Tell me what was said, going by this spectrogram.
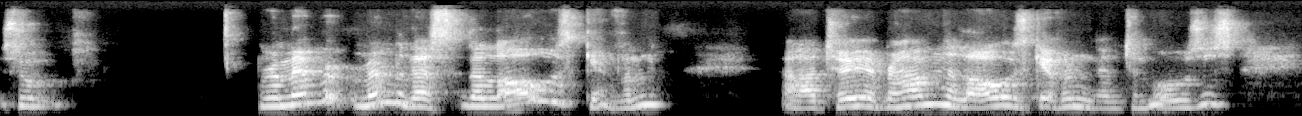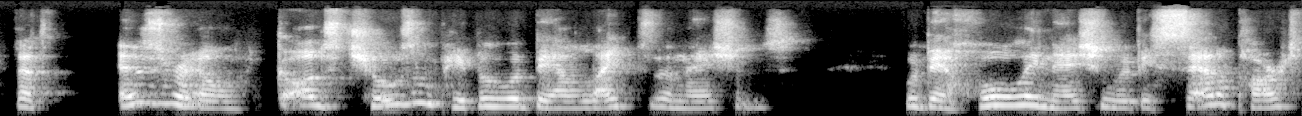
So remember, remember this: the law was given uh, to Abraham. The law was given then to Moses that Israel, God's chosen people, would be a light to the nations, would be a holy nation, would be set apart,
